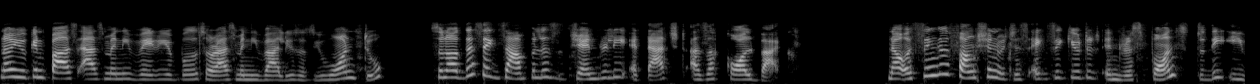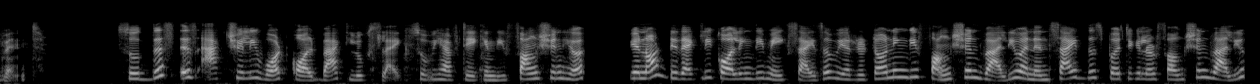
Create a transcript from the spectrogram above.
Now you can pass as many variables or as many values as you want to. So now this example is generally attached as a callback. Now a single function which is executed in response to the event. So this is actually what callback looks like. So we have taken the function here. We are not directly calling the make sizer. We are returning the function value and inside this particular function value,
